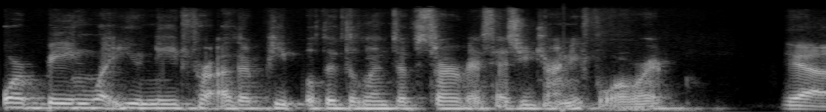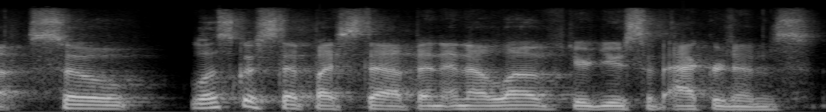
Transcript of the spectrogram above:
or being what you need for other people through the lens of service as you journey forward. Yeah. So let's go step by step. And, and I love your use of acronyms.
